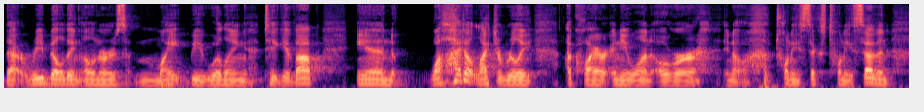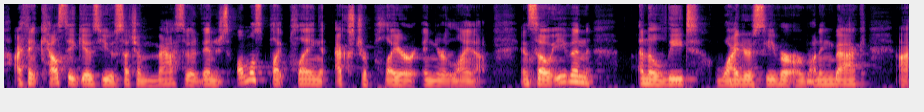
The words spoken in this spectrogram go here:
that rebuilding owners might be willing to give up. And while I don't like to really acquire anyone over, you know, 26, 27, I think Kelce gives you such a massive advantage. It's almost like playing an extra player in your lineup. And so even an elite wide receiver or running back uh,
